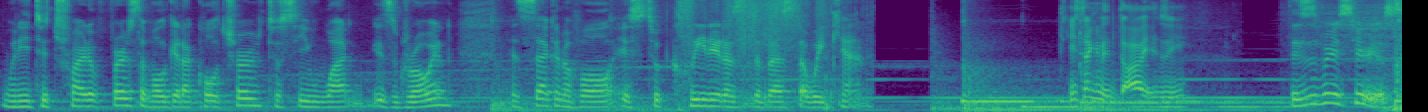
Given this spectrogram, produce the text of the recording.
We need to try to, first of all, get a culture to see what is growing, and second of all, is to clean it as the best that we can. He's not gonna die, is he? This is very serious.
